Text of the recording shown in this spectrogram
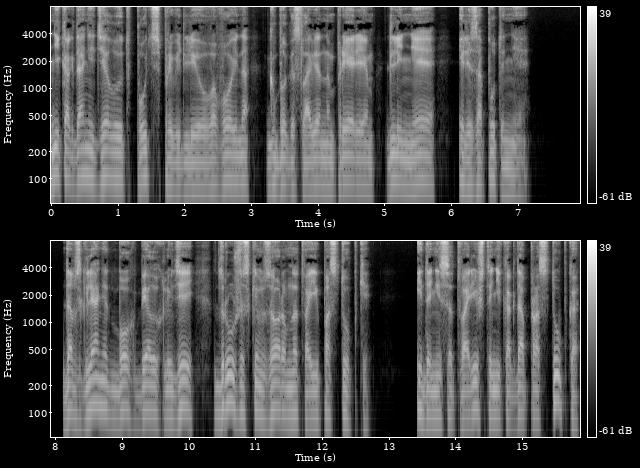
никогда не делают путь справедливого воина к благословенным прериям длиннее или запутаннее. Да взглянет Бог белых людей дружеским взором на твои поступки, и да не сотворишь ты никогда проступка,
